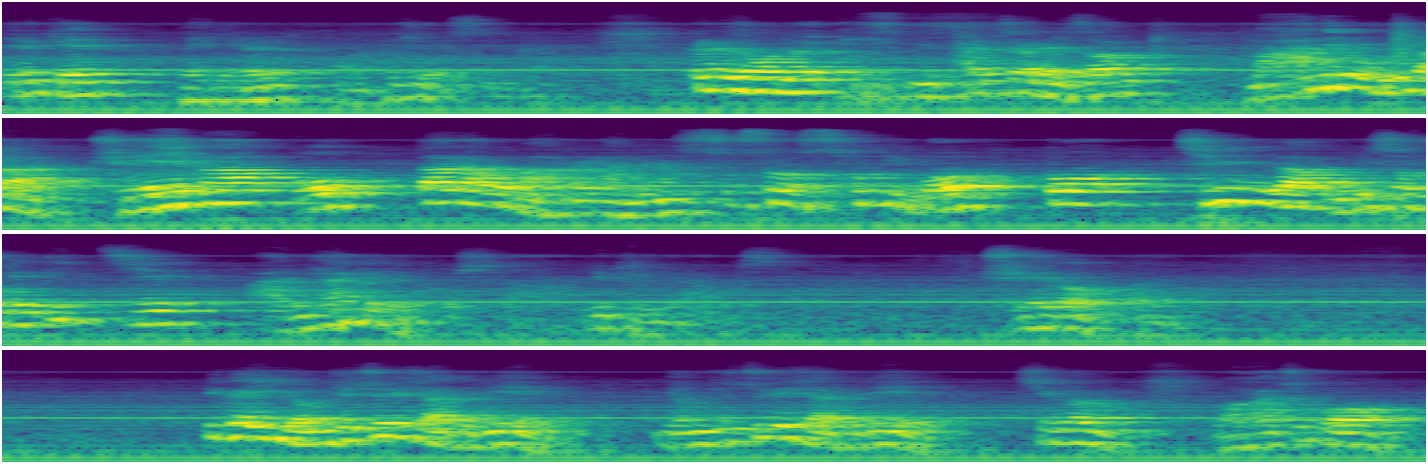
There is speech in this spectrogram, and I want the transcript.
이렇게 얘기를 어, 해주고 있습니다. 그래서 오늘 이 8절에서 만일 우리가 죄가 없다라고 말을 하면 스스로 속이고 또 진리가 우리 속에 있지 아니하게 될 것이다. 이렇게 얘기를 하고 있습니다. 죄가 없다. 그러니까 이 영지주의자들이 영지주의자들이 지금 와가지고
